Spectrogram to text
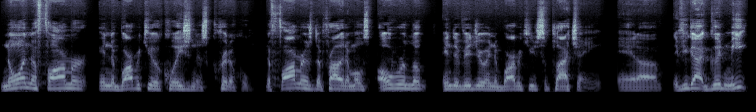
knowing the farmer in the barbecue equation is critical. The farmer is the probably the most overlooked individual in the barbecue supply chain. And um, if you got good meat,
